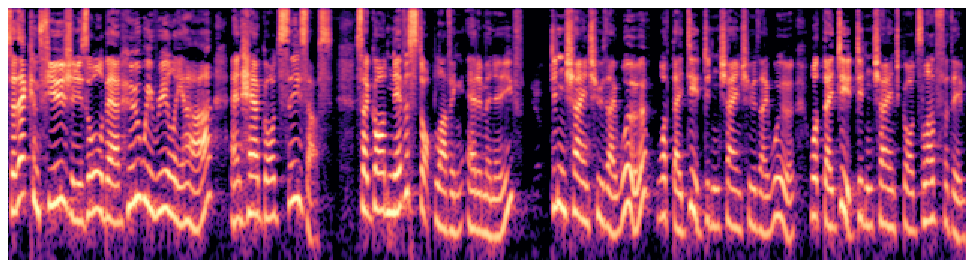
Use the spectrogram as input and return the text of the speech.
So that confusion is all about who we really are and how God sees us. So God never stopped loving Adam and Eve. Didn't change who they were. What they did didn't change who they were. What they did didn't change God's love for them.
